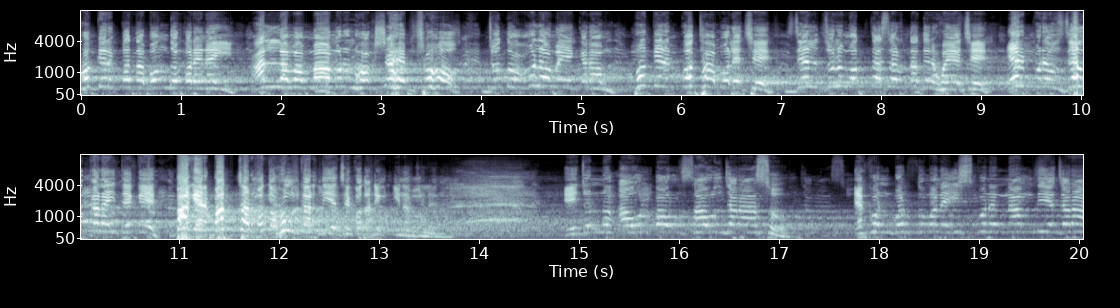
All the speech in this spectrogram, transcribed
হকের কথা বন্ধ করে নাই। আল্লামা মামুনুল হক সাহেব সহ যত ওলামায়ে কেরাম হকের বলেছে, জেল জুলুম অত্যাচার তাদের হয়েছে। এরপরেও জেলখানায় থেকে বাঘের বাচ্চার মতো হুঙ্কার দিয়েছে, কথা ঠিক কিনা বলেন এই জন্য আউল বাউল সাউল যারা আছো, এখন বর্তমানে ইসকনের নাম দিয়ে যারা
